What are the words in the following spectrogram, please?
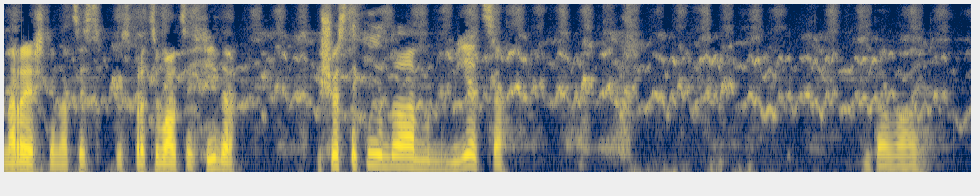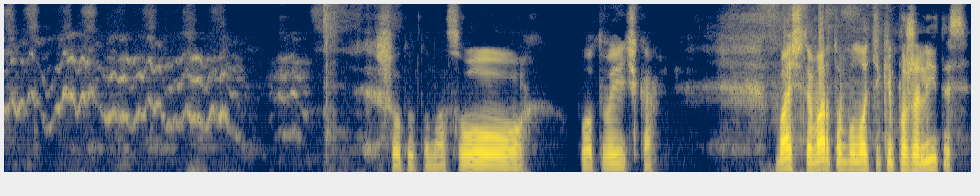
Нарешті на це спрацював цей фідер. І щось таке, да, б'ється. Давай. Що тут у нас? О, плотвичка. Бачите, варто було тільки пожалітись.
